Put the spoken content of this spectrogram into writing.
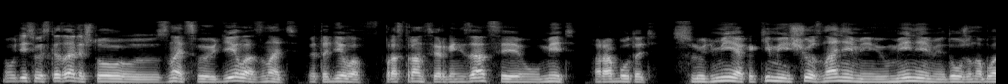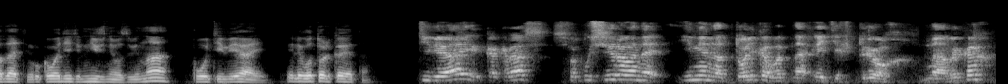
Ну, здесь вы сказали, что знать свое дело, знать это дело в пространстве организации, уметь работать с людьми, а какими еще знаниями и умениями должен обладать руководитель нижнего звена по TVI? Или вот только это? TVI как раз сфокусировано именно только вот на этих трех навыках,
